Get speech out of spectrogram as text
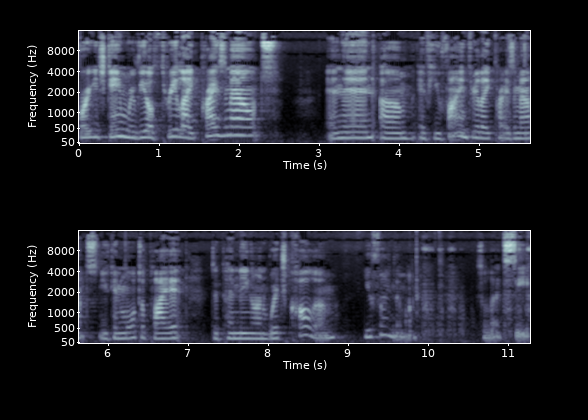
For each game, reveal three like prize amounts. And then um, if you find three like prize amounts, you can multiply it depending on which column you find them on. So let's see.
